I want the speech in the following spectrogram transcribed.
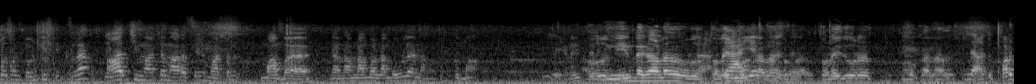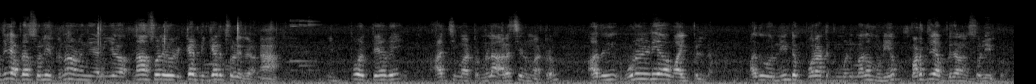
தௌசண்ட் டுவெண்ட்டி சிக்ஸ்ல ஆட்சி மாற்றம் அரசியல் மாற்றம் நம்ம நம்ம நம்ம உள்ள தெரிஞ்சு நீண்ட கால ஒரு தொலைநோக்காக சொல்றாரு. தொலைதூர நோக்காக தான் அதை. இல்ல அது படத்துலயே அப்படியே சொல்லியிருக்கணும். நீங்க நான் சொல்லி ஒரு கேட்டு நீங்க கேட்டு சொல்லிடுறேன். இப்போ தேவை ஆட்சி மாற்றம் இல்ல அரசியல் மாற்றம். அது உடனடியா வாய்ப்பு இல்லை அது ஒரு நீண்ட போராட்டத்தின் மூலியமா தான் முடியும். படத்துல அப்படிதான் நாங்க சொல்லியிருக்கோம்.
